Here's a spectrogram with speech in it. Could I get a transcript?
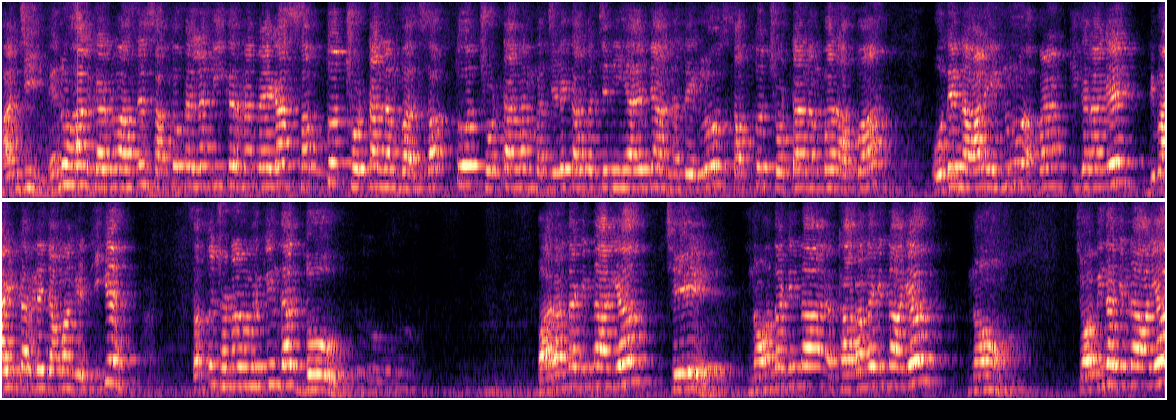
ਹਾਂਜੀ ਇਹਨੂੰ ਹੱਲ ਕਰਨ ਵਾਸਤੇ ਸਭ ਤੋਂ ਪਹਿਲਾਂ ਕੀ ਕਰਨਾ ਪਏਗਾ? ਸਭ ਤੋਂ ਛੋਟਾ ਨੰਬਰ ਸਭ ਤੋਂ ਛੋਟਾ ਨੰਬਰ ਜਿਹੜੇ ਕੱਲ ਬੱਚੇ ਨਹੀਂ ਆਏ ਧਿਆਨ ਨਾਲ ਦੇਖ ਲਓ ਸਭ ਤੋਂ ਛੋਟਾ ਨੰਬਰ ਆਪਾਂ ਉਹਦੇ ਨਾਲ ਇਹਨੂੰ ਆਪਾਂ ਕੀ ਕਰਾਂਗੇ? ਡਿਵਾਈਡ ਕਰਦੇ ਜਾਵਾਂਗੇ ਠੀਕ ਹੈ? ਸਭ ਤੋਂ ਛੋਟਾ ਨੰਬਰ ਕੀ ਹੁੰਦਾ? 2 12 ਦਾ ਕਿੰਨਾ ਆ ਗਿਆ? 6 9 ਦਾ ਕਿੰਨਾ 18 ਦਾ ਕਿੰਨਾ ਆ ਗਿਆ? 9 24 ਦਾ ਕਿੰਨਾ ਆ ਗਿਆ?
